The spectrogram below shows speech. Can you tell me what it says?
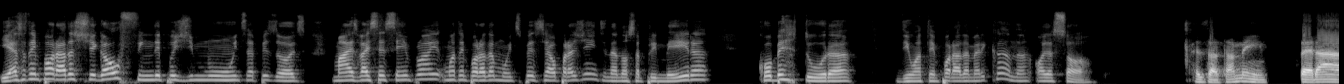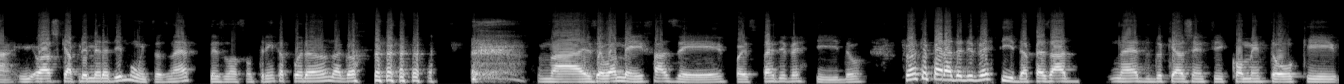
E essa temporada chega ao fim depois de muitos episódios, mas vai ser sempre uma, uma temporada muito especial pra gente, né? Nossa primeira cobertura de uma temporada americana. Olha só. Exatamente. Será? E eu acho que é a primeira de muitas, né? Eles lançam 30 por ano agora. Mas eu amei fazer, foi super divertido. Foi uma temporada divertida, apesar né, do que a gente comentou que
